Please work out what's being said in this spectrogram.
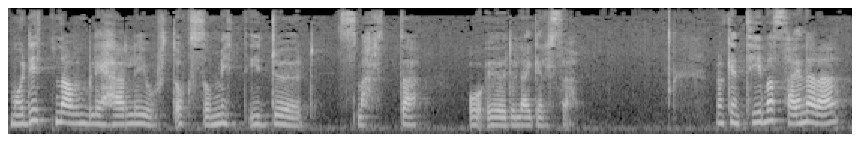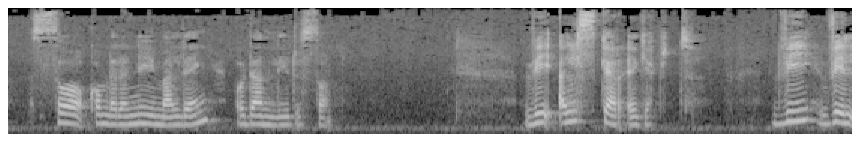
Må ditt navn bli herliggjort også midt i død, smerte og ødeleggelse. Noen timer seinere kom det en ny melding, og den lyder sånn. Vi elsker Egypt. Vi vil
